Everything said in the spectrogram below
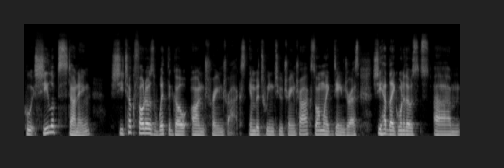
who she looked stunning. She took photos with the goat on train tracks, in between two train tracks. So I'm like dangerous. She had like one of those um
